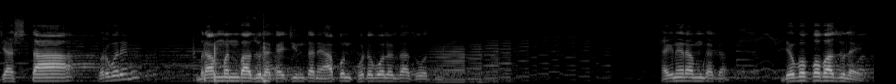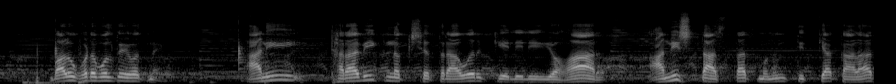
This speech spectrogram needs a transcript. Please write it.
ज्येष्ठा बरोबर आहे ना? ब्राह्मण बाजूला काही चिंता नाही आपण खोटं बोलायला जाच होत नाही. है की नाही राम काका? देवबाप्पा बाजूला आहे. बाळू खोटं बोलतोय होत नाही. आणि ठराविक नक्षत्रावर केलेली व्यवहार अनिष्ट असतात म्हणून तितक्या काळात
